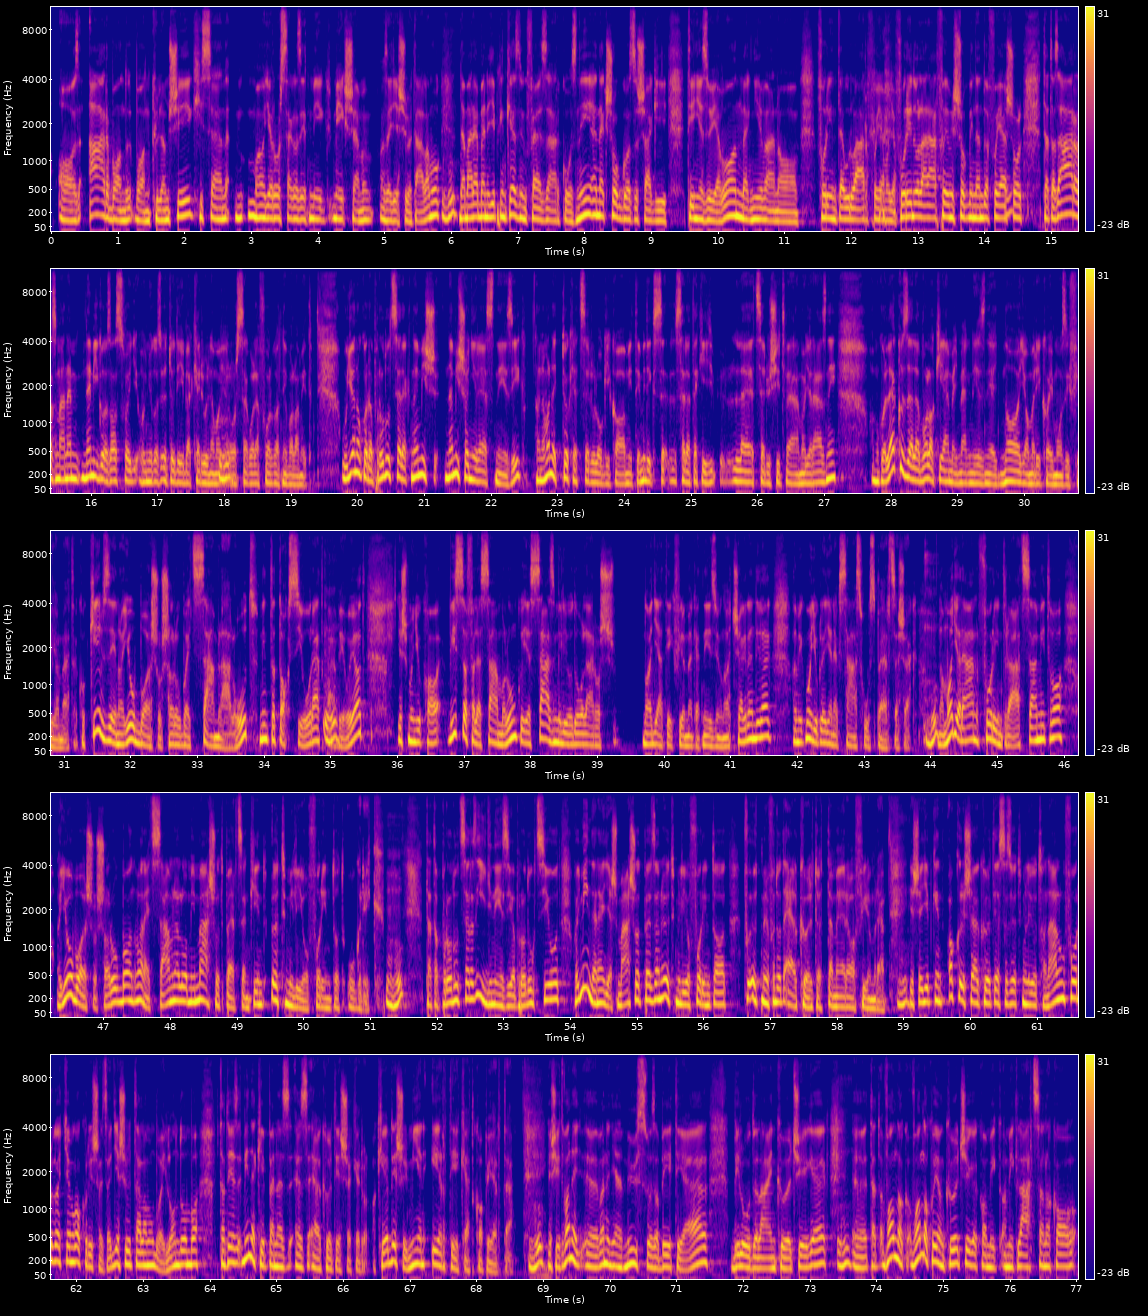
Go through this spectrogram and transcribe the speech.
Az árban van különbség, hiszen Magyarország azért még, mégsem az Egyesült Államok, uh-huh. de már ebben egyébként kezdünk felzárkózni. Ennek sok gazdasági tényezője van, meg nyilván a forint-euró árfolyam, vagy a forint-dollár árfolyam is sok minden befolyásol. Tehát az ár az már nem, nem igaz az, hogy, hogy még az ötödébe kerülne Magyarországon leforgatni valamit. Ugyanakkor a producerek nem is, nem is annyira ezt nézik, hanem van egy tök egyszerű logika, amit én mindig szeretek így leegyszerűsítve elmagyarázni. Amikor legközelebb valaki elmegy megnézni egy nagy amerikai mozifilmet, akkor képzeljen a jobb alsó sarokba egy számlálót, mint a taxiórát, kb. Uh-huh. olyat, és mondjuk ha visszafele számolunk, hogy ez 100 millió dolláros nagyjátékfilmeket nézzünk nagyságrendileg, amik mondjuk legyenek 120 percesek. Uh-huh. Na magyarán forintra átszámítva a jobb alsó sarokban van egy számláló, ami másodpercenként 5 millió forintot ugrik. Uh-huh. Tehát a producer az így nézi a produkciót, hogy minden egyes másodpercen 5 millió forintot, 5 millió forintot elköltöttem erre a filmre. Uh-huh. És egyébként akkor is elkölti ezt az 5 milliót, ha nálunk forgatja, meg akkor is, ha az Egyesült Államokba vagy Londonba. Tehát ez, mindenképpen ez, ez elköltésre kerül. A kérdés, hogy milyen értéket kap érte. Uh-huh. És itt van egy egy, van egy ilyen műszó, ez a BTL, below the line költségek, uh-huh. tehát vannak, vannak olyan költségek, amik, amik látszanak a,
